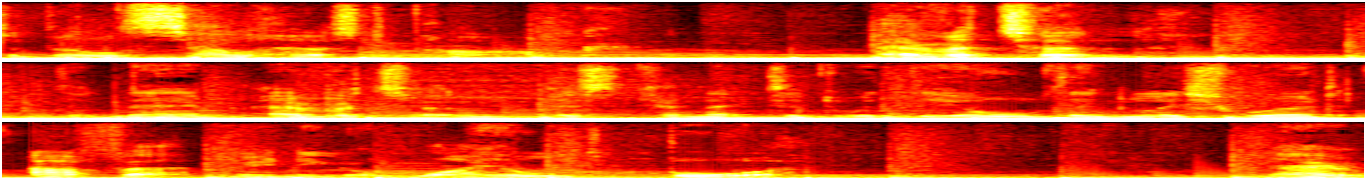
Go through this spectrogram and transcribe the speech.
to build Selhurst Park. Everton. The name Everton is connected with the Old English word aver, meaning a wild boar. Now,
